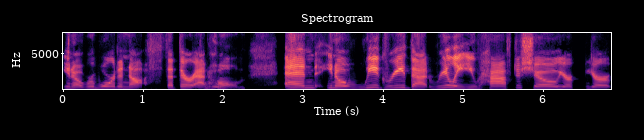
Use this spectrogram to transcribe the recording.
you know reward enough that they're at mm-hmm. home. And you know we agreed that really you have to show your your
